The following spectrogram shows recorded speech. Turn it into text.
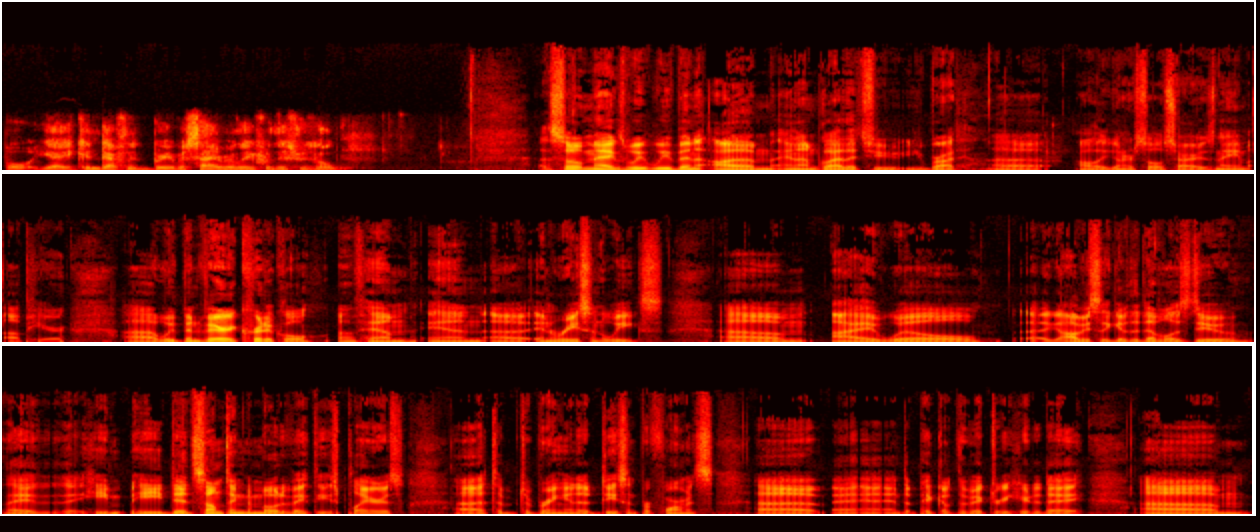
but yeah, he can definitely breathe a sigh of relief with this result. So, Mags, we we've been, um, and I'm glad that you you brought uh, Ole Gunnar Solskjaer's name up here. Uh, we've been very critical of him in uh, in recent weeks. Um, I will uh, obviously give the devil his due. They, they, he he did something to motivate these players uh, to to bring in a decent performance uh, and, and, to pick up the victory here today. Um,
